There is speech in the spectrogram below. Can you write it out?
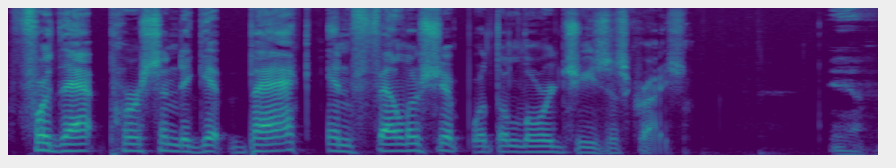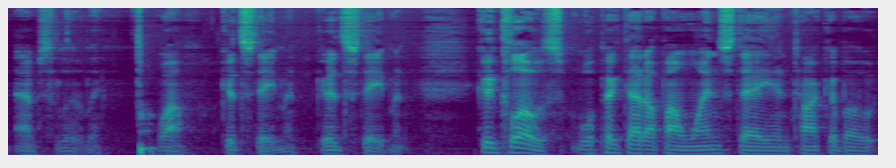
for that person to get back in fellowship with the Lord Jesus Christ. Yeah, absolutely. Wow, good statement. Good statement. Good close. We'll pick that up on Wednesday and talk about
